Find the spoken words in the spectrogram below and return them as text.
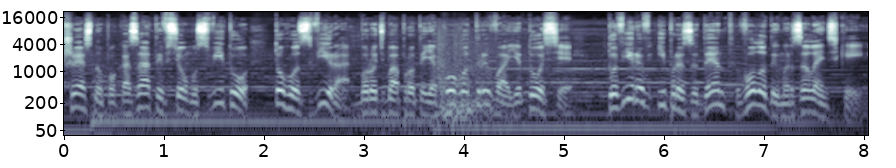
чесно показати всьому світу того звіра, боротьба проти якого триває досі. Довірив і президент Володимир Зеленський.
